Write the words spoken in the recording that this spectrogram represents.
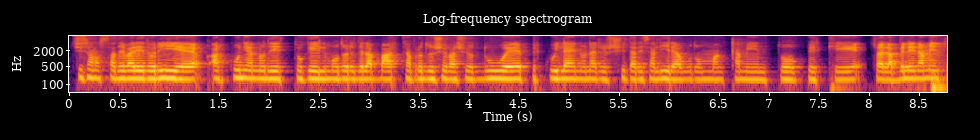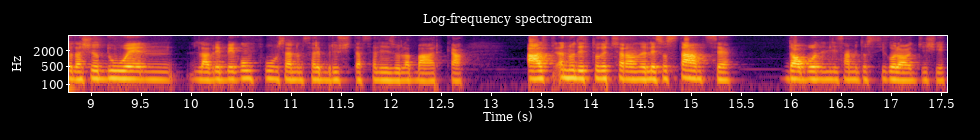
Ci sono state varie teorie, alcuni hanno detto che il motore della barca produceva CO2, per cui lei non è riuscita a risalire, ha avuto un mancamento perché, cioè l'avvelenamento da CO2 mh, l'avrebbe confusa e non sarebbe riuscita a salire sulla barca. Altri hanno detto che c'erano delle sostanze dopo negli esami tossicologici.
